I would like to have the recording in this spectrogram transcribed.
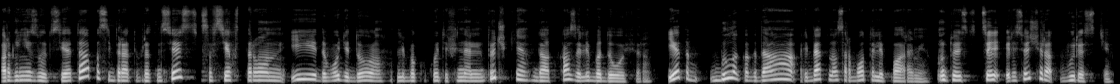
Организует все этапы, собирает обратную связь со всех сторон и доводит до либо какой-то финальной точки, до отказа, либо до оффера. И это было, когда ребята у нас работали парами. Ну, то есть цель ресерчера — вырасти.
